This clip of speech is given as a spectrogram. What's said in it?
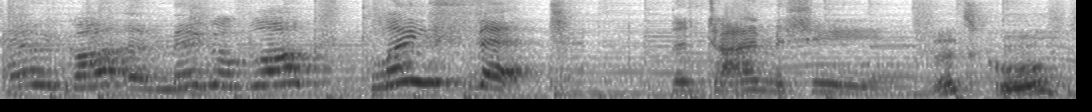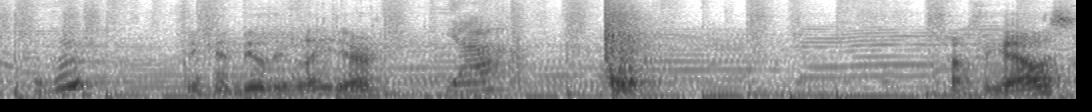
And we got a Mega Bloks play set. The time machine. That's cool. Mm-hmm. We can build it later. Yeah. Something else?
